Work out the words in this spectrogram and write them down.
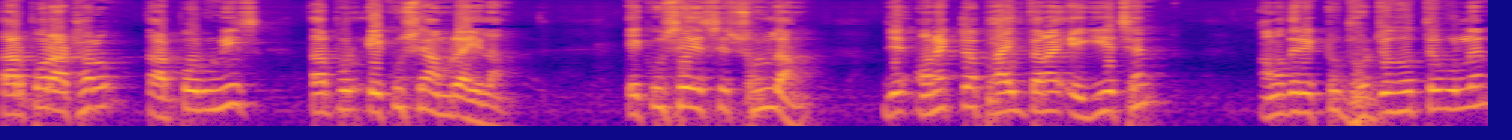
তারপর আঠারো, তারপর উনিশ, তারপর একুশে আমরা এলাম। একুশে এসে শুনলাম যে অনেকটা ফাইল তারা এগিয়েছেন। আমাদের একটু ধৈর্য ধরতে বললেন।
